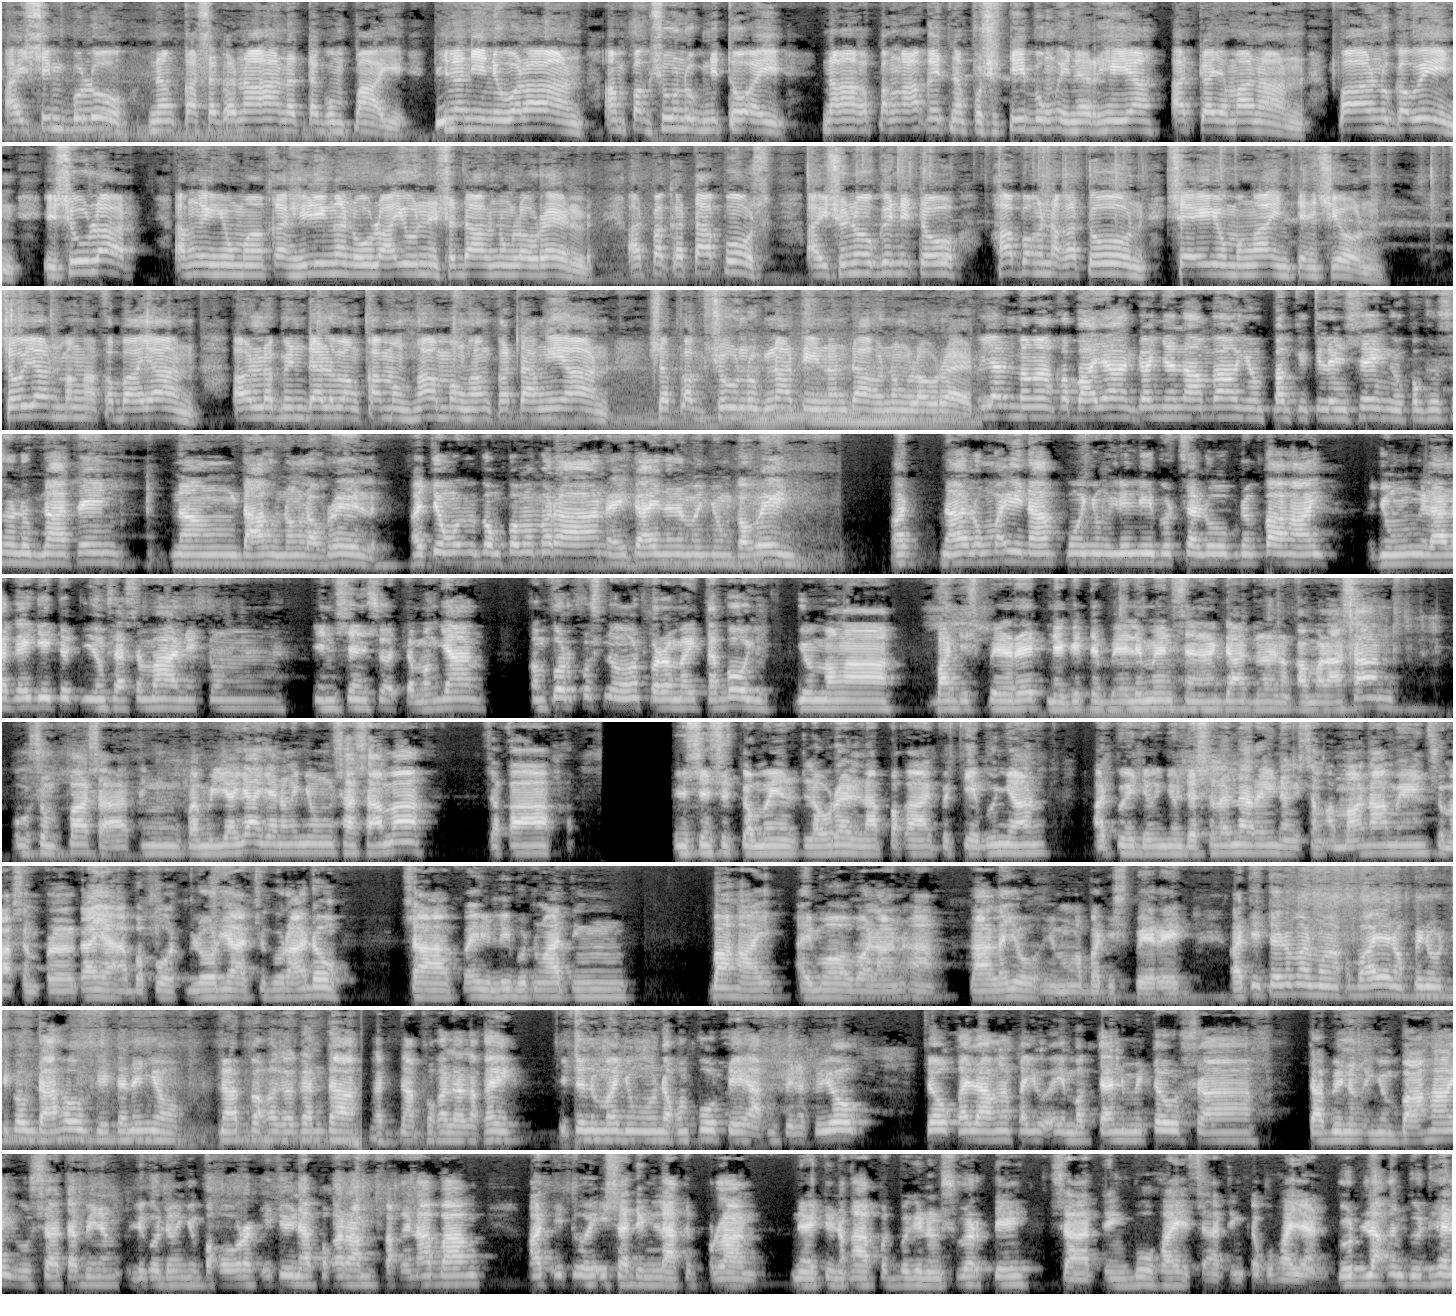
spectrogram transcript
ay simbolo ng kasaganahan at tagumpay. Pinaniniwalaan ang pagsunog nito ay nakakapangakit ng positibong enerhiya at kayamanan. Paano gawin? Isulat ang inyong mga kahilingan o layunin sa dahon ng laurel. At pagkatapos ay sunugin ito habang nakatuon sa iyong mga intensyon. So yan mga kabayan, ang labindalawang kamanghamanghang katangian sa pagsunog natin ng dahon ng laurel. Yan mga kabayan, ganyan lamang yung pagkikilensing, yung pagsusunog natin ng dahon ng laurel. At yung ibang pamamaraan ay kaya na naman yung gawin. At nalong mainam kung yung ililibot sa loob ng bahay, yung ilalagay dito at yung sasamahan nitong insenso at kamangyan. Ang purpose noon para may taboy yung mga body spirit, negative elements na nagdadala ng kamalasan o sumpa sa ating pamilya. Yan, ang inyong sasama. Saka insenso at kamayan at laurel, napaka-epektibo niyan. At pwede inyong dasalan na rin ng isang ama namin, sumasampalataya, aba po at gloria at sigurado sa pailibot ng ating bahay ay mawawala na ah, lalayo yung mga bad spirit. At ito naman mga kabayan, ang pinuti kong dahon, kita ninyo, napakagaganda at napakalalaki. Ito naman yung una kong puti, aking pinatuyo. So, kailangan kayo ay magtanim ito sa tabi ng inyong bahay o sa tabi ng likod ng inyong bakuran. Ito yung napakarami pakinabang at ito ay isa ding lucky plan na ito nakapagbigay ng swerte sa ating buhay at sa ating kabuhayan. Good luck and good health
